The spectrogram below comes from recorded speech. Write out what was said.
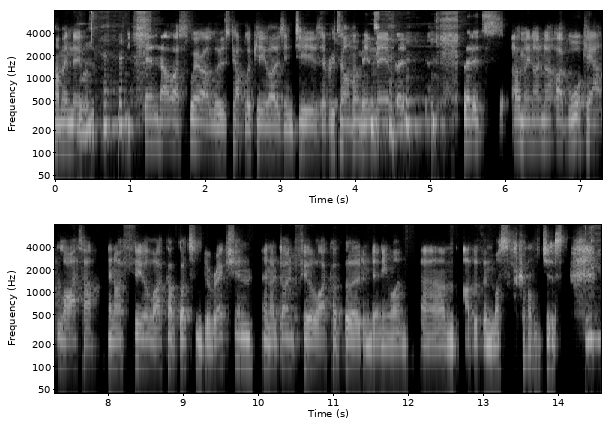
I mean, end up. I swear I lose a couple of kilos in tears every time I'm in there, but but it's. I mean, I know I walk out lighter, and I feel like I've got some direction, and I don't feel like I've burdened anyone um, other than my psychologist.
